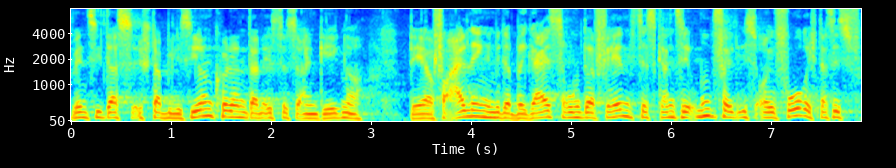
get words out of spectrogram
Wenn Sie das stabilisieren können, dann ist es ein Gegner, der vor allen Dingen mit der Begeisterung der Fans, das ganze Umfeld ist euphorisch. Das ist,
